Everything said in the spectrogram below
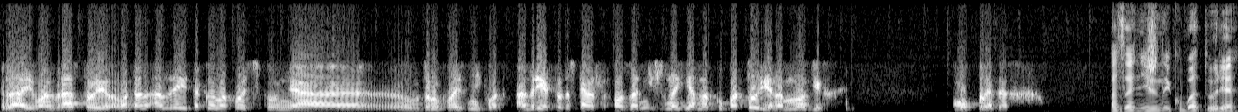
Да, Иван, здравствуй. Вот, А- Андрей, такой вопросик у меня э, вдруг возник. Вот. Андрей, а что ты скажешь о заниженной явно кубатуре на многих мопедах? А заниженной кубатуре?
